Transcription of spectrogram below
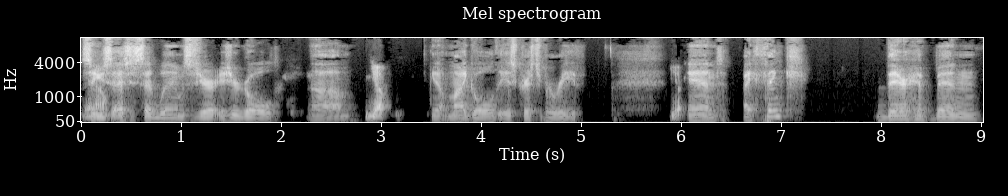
So you, as you said, Williams is your is your gold. Um, Yep. You know, my gold is Christopher Reeve. Yep. And I think there have been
